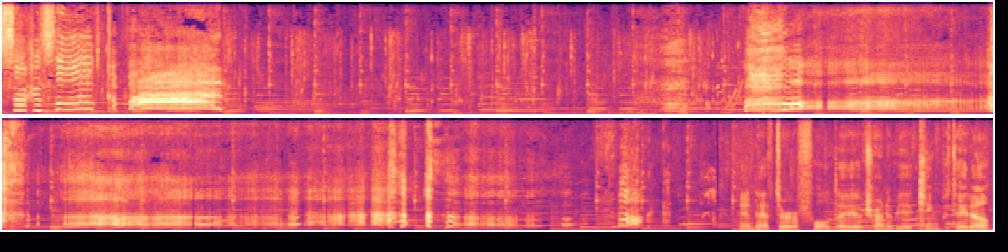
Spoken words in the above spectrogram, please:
seconds left! Come on! And after a full day of trying to be a king potato,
